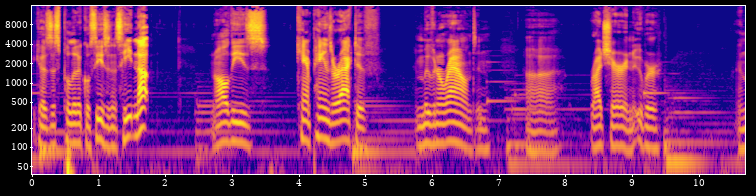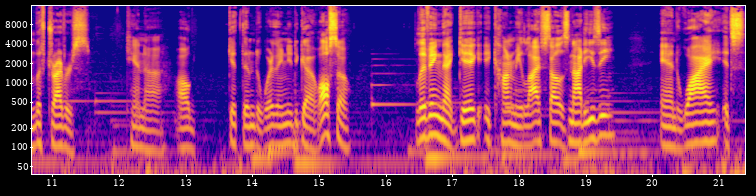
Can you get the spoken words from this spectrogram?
because this political season is heating up, and all these campaigns are active and moving around and uh, rideshare and Uber and Lyft drivers can uh, all get them to where they need to go. Also, living that gig economy lifestyle is not easy, and why it's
